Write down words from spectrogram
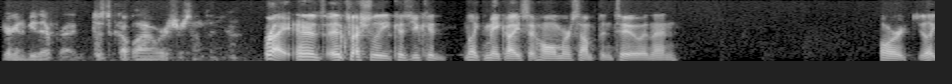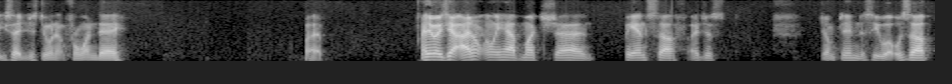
you're going to be there for just a couple hours or something. Yeah. Right, and it's, especially because you could like make ice at home or something too, and then, or like you said, just doing it for one day. But, anyways, yeah, I don't really have much uh, band stuff. I just jumped in to see what was up.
